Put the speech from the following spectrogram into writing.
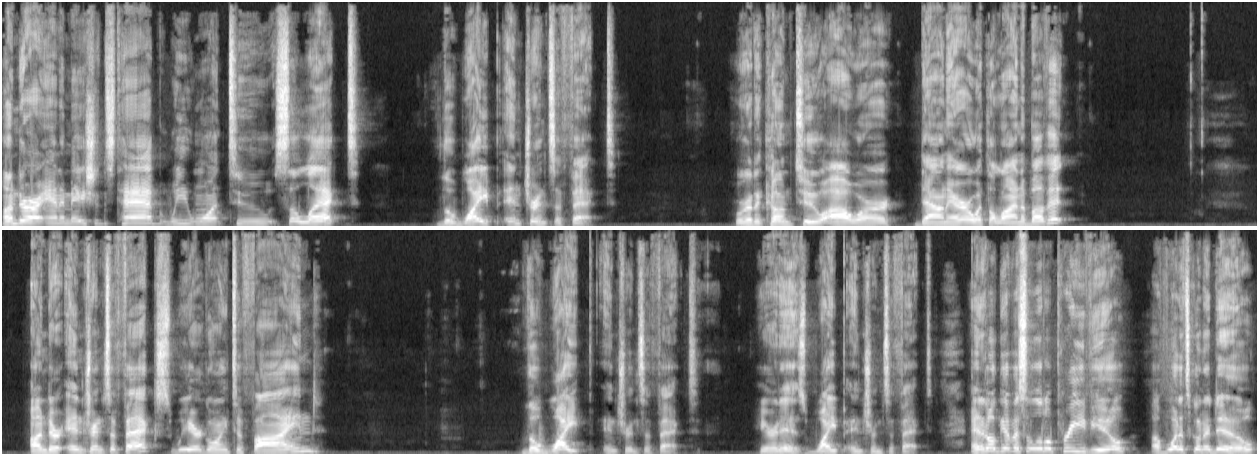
Under our animations tab, we want to select the wipe entrance effect. We're going to come to our down arrow with the line above it. Under entrance effects, we are going to find the wipe entrance effect. Here it is, wipe entrance effect. And it'll give us a little preview of what it's going to do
